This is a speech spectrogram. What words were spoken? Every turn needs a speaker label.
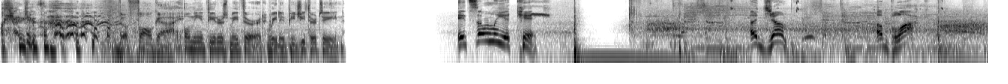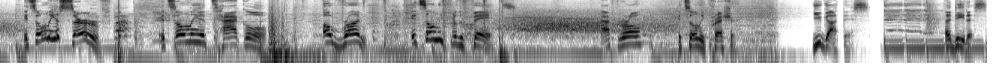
Speaker 1: The Fall Guy. Only in theaters May 3rd. Rated PG-13.
Speaker 2: It's only a kick, a jump, a block. It's only a serve. It's only a tackle, a run. It's only for the fans. After all, it's only pressure. You got this. Adidas.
